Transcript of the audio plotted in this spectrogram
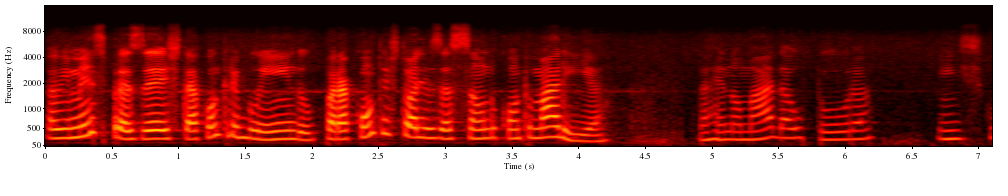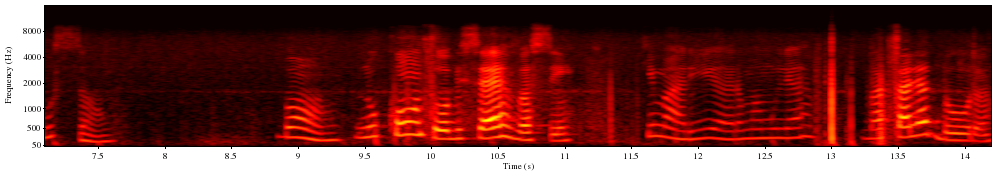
É um imenso prazer estar contribuindo para a contextualização do conto Maria, da renomada autora em discussão. Bom, no conto observa-se que Maria era uma mulher batalhadora,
